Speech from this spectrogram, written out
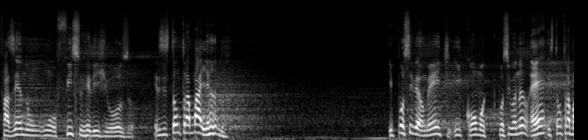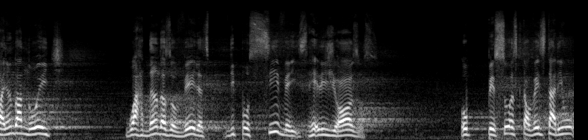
fazendo um ofício religioso, eles estão trabalhando. E possivelmente, e como possível não é, estão trabalhando à noite, guardando as ovelhas de possíveis religiosos ou pessoas que talvez estariam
